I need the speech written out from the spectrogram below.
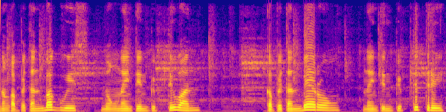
ng Kapitan Bagwis noong 1951, Kapitan Berong 1953,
